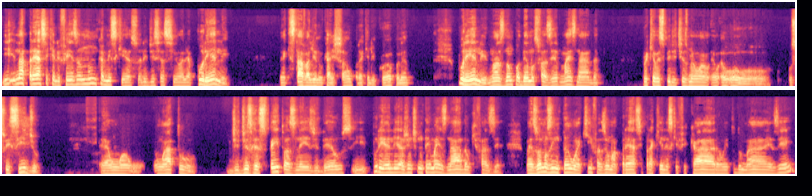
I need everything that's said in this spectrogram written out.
e na prece que ele fez, eu nunca me esqueço. Ele disse assim: Olha, por ele, né, que estava ali no caixão, por aquele corpo, né, por ele, nós não podemos fazer mais nada, porque o Espiritismo é, uma, é, é o, o, suicídio é um, um ato de desrespeito às leis de Deus e por ele a gente não tem mais nada o que fazer. Mas vamos então aqui fazer uma prece para aqueles que ficaram e tudo mais. E aí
